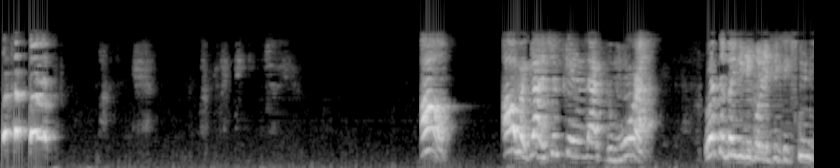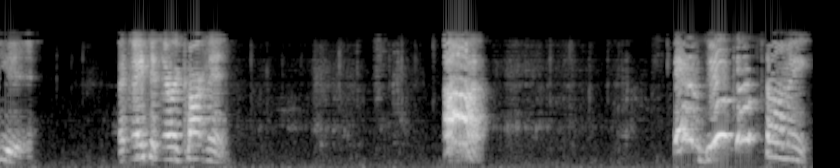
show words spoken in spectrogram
What the fuck? Oh! Oh my god, it's just getting that Gamora. What the fuck is he going to think to kill you? An ancient Eric Cartman. Ah! Damn, dude, don't tell me.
